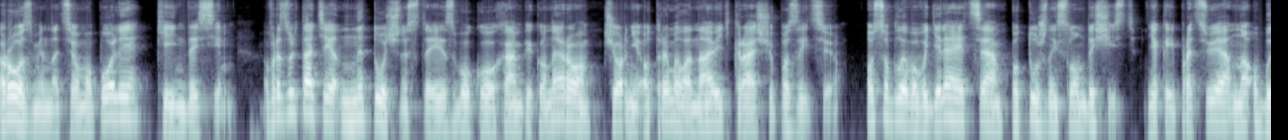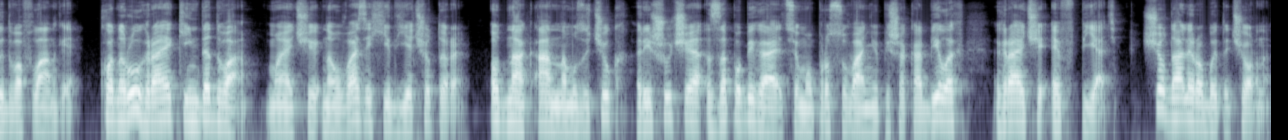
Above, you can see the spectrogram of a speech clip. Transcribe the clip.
Розмін на цьому полі кінь d7. В результаті неточностей з боку Хампі Конеро чорні отримали навіть кращу позицію. Особливо виділяється потужний слон d6, який працює на обидва фланги. Конеру грає кінь d2, маючи на увазі хід e4. Однак Анна Музичук рішуче запобігає цьому просуванню пішака білих, граючи f5. Що далі робити чорним?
